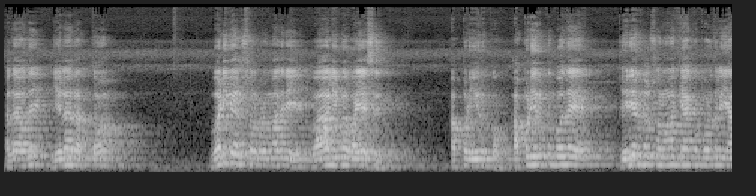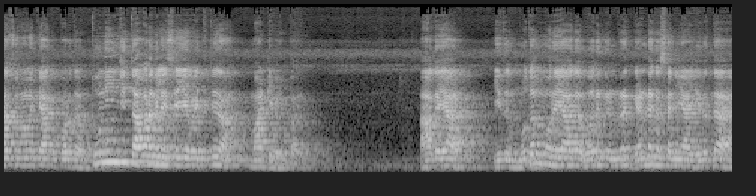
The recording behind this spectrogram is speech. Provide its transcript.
அதாவது இள ரத்தம் வடிவேல் சொல்கிற மாதிரி வாலிப வயசு. அப்படி இருக்கும். அப்படி இருக்கும்போது பெரியவர்கள் சொன்னாலும் கேட்க போகிறதில்ல யார் சொன்னாலும் கேட்க போகிறதில்ல துணிஞ்சு தவறுகளை செய்ய வைத்துட்டு தான் மாட்டி வைப்பார். ஆகையால் இது முதல் முறையாக வருகின்ற கண்டக சனியாக இருந்தால்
